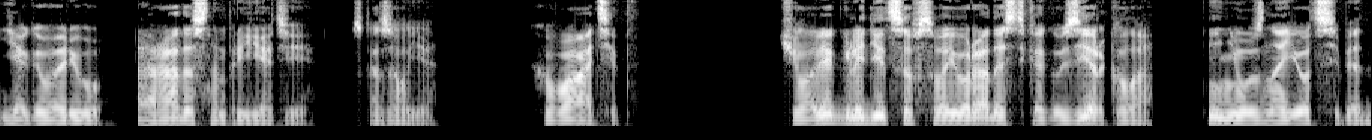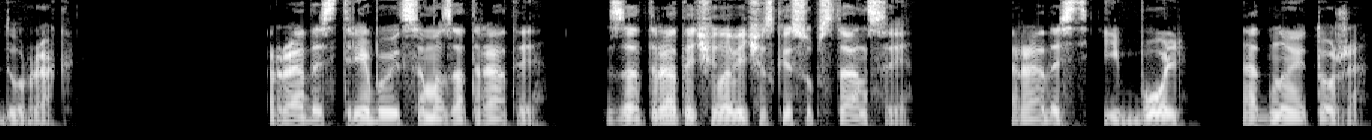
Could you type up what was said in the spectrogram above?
Я говорю о радостном приятии, сказал я. Хватит. Человек глядится в свою радость, как в зеркало, и не узнает себя, дурак. Радость требует самозатраты, затраты человеческой субстанции. Радость и боль — одно и то же.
